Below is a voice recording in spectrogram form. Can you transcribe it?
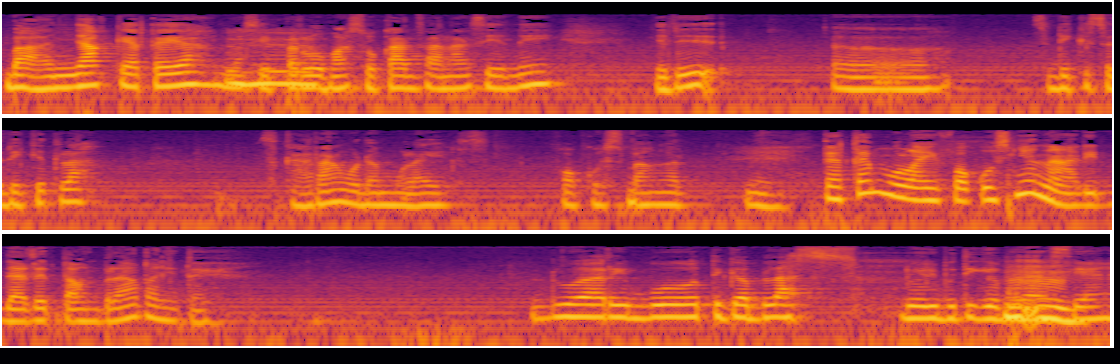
banyak ya teh ya, masih perlu masukan sana sini. Jadi eh, sedikit-sedikit lah. Sekarang udah mulai fokus banget nih. Teteh mulai fokusnya nah di- dari tahun berapa nih, Teh? 2013 2013 ya.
